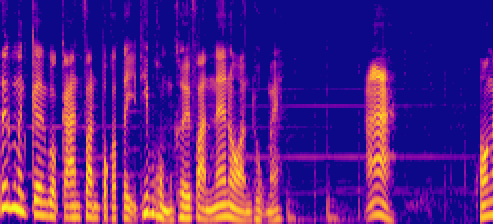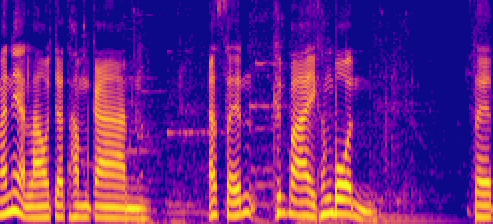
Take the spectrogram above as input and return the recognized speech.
ซึ่งมันเกินกว่าการฟันปกติที่ผมเคยฟันแน่นอนถูกไหมอะเพราะงั้นเนี่ยเราจะทำการ ascent ขึ้นไปข้างบน เสร็จ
